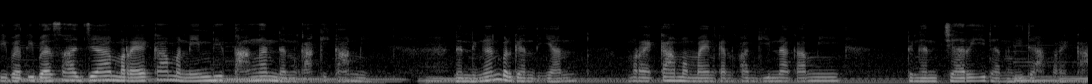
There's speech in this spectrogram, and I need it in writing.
Tiba-tiba saja mereka menindih tangan dan kaki kami. Dan dengan bergantian, mereka memainkan vagina kami dengan jari dan lidah mereka.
